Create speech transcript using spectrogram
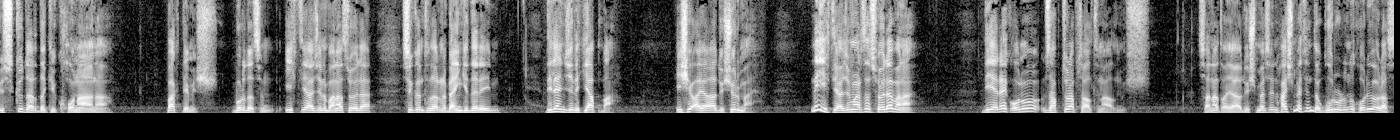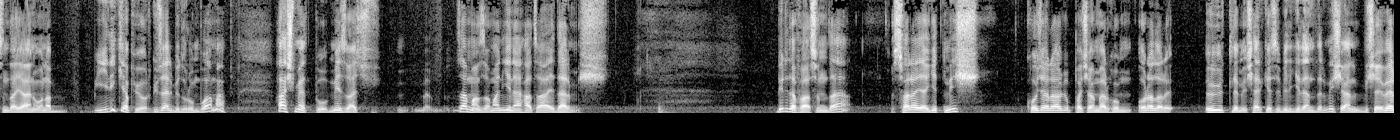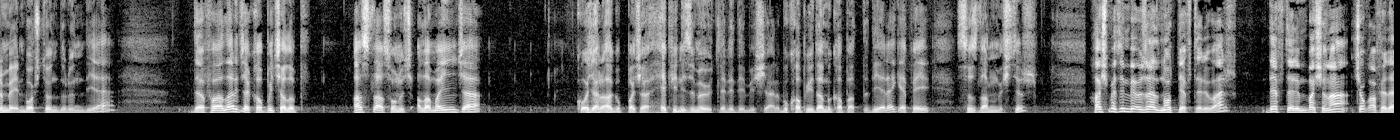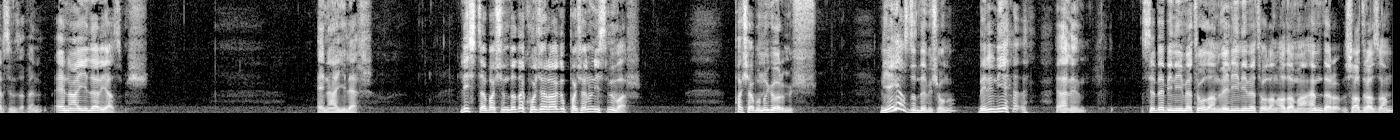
Üsküdar'daki konağına bak demiş. Buradasın. İhtiyacını bana söyle. Sıkıntılarını ben gidereyim. Dilencilik yapma. İşi ayağa düşürme. Ne ihtiyacın varsa söyle bana diyerek onu zapturapt altına almış. Sanat ayağa düşmesin. Haşmet'in de gururunu koruyor aslında. Yani ona iyilik yapıyor. Güzel bir durum bu ama Haşmet bu. Mizaç zaman zaman yine hata edermiş. Bir defasında saraya gitmiş. Koca Ragıp Paşa merhum oraları öğütlemiş, herkesi bilgilendirmiş. Yani bir şey vermeyin, boş döndürün diye. Defalarca kapı çalıp asla sonuç alamayınca Koca Ragıp Paşa hepinizi mi öğütledi demiş yani. Bu kapıyı da mı kapattı diyerek epey sızlanmıştır. Haşmet'in bir özel not defteri var. Defterin başına çok affedersiniz efendim enayiler yazmış. Enayiler. Liste başında da Koca Ragıp Paşa'nın ismi var. Paşa bunu görmüş. Niye yazdın demiş onu. Beni niye yani sebebi nimeti olan, veli nimeti olan adama hem de sadrazam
